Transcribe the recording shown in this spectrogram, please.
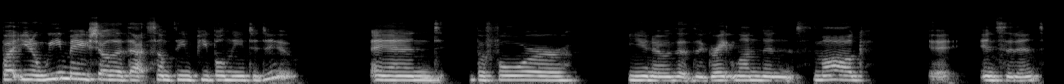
But you know, we may show that that's something people need to do. And before, you know, the the Great London Smog incident,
